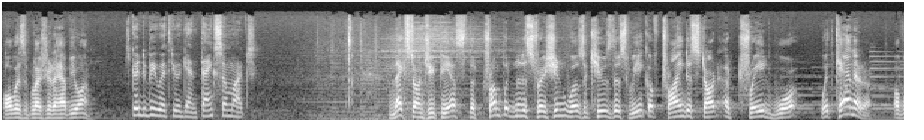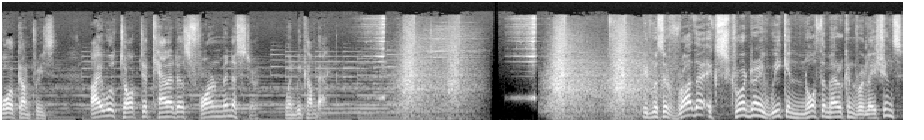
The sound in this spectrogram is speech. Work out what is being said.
always a pleasure to have you on. It's good to be with you again. Thanks so much. Next on GPS, the Trump administration was accused this week of trying to start a trade war with Canada, of all countries. I will talk to Canada's foreign minister when we come back. It was a rather extraordinary week in North American relations.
